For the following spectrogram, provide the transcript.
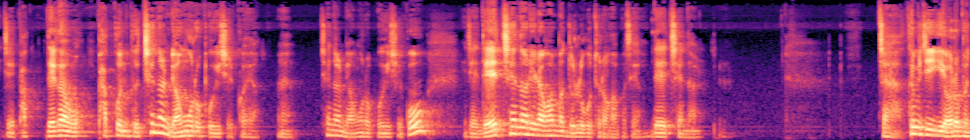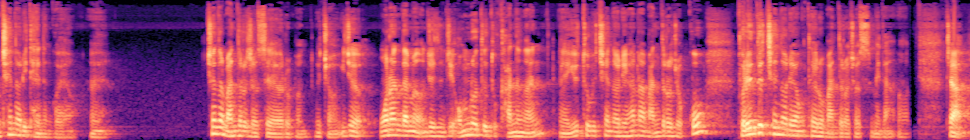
이제 바, 내가 바꾼 그 채널 명으로 보이실 거예요. 예, 채널 명으로 보이시고, 이제 내 채널이라고 한번 누르고 들어가 보세요. 내 채널. 자, 그럼 이제 이게 여러분 채널이 되는 거예요. 예. 채널 만들어졌어요, 여러분. 그렇죠? 이제 원한다면 언제든지 업로드도 가능한 예, 유튜브 채널이 하나 만들어졌고 브랜드 채널의 형태로 만들어졌습니다. 어. 자,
